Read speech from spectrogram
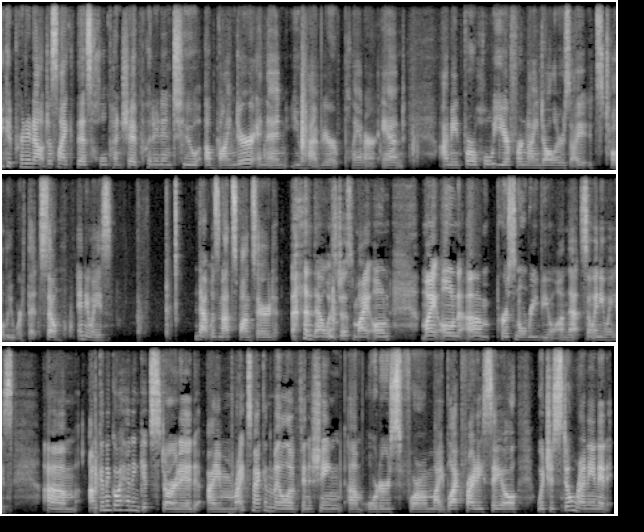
You could print it out just like this, hole punch it, put it into a binder, and then you have your planner. And I mean, for a whole year for $9, I, it's totally worth it. So anyways, that was not sponsored. that was just my own, my own um, personal review on that. So anyways, um, I'm going to go ahead and get started. I'm right smack in the middle of finishing um, orders for my Black Friday sale, which is still running. It,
